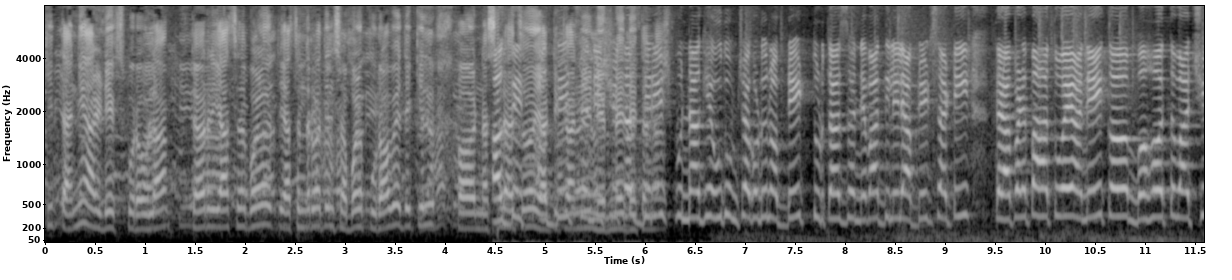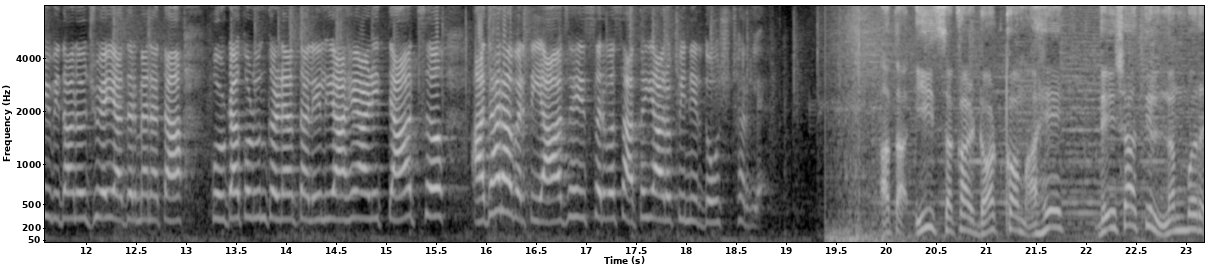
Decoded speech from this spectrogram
की त्यांनी आर डी एक्स पुरवला. तर या सबळ या संदर्भातील सबळ पुरावे देखील नसल्याचं या ठिकाणी निर्णय गिरीश पुन्हा घेऊ तुमच्याकडून अपडेट तुर्तास धन्यवाद दिलेल्या अपडेटसाठी तर आपण पाहतोय अनेक महत्वाची विधानं जी आहे या दरम्यान आता कोर्टाकडून करण्यात आलेली आहे आणि त्याच आधारावरती आज हे सर्व सातही आरोपी निर्दोष ठरले आता ई सकाळ डॉट कॉम आहे देशातील नंबर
